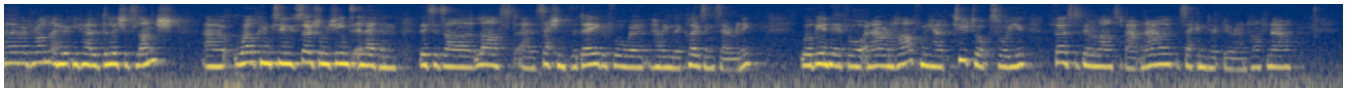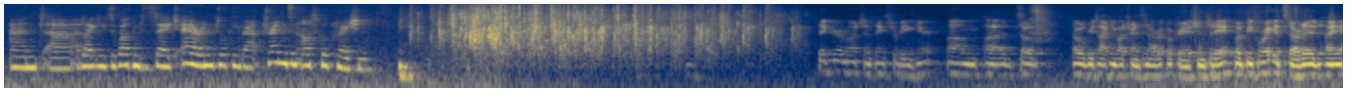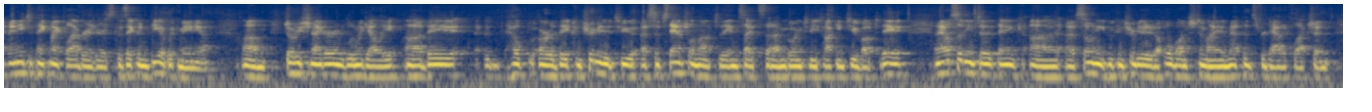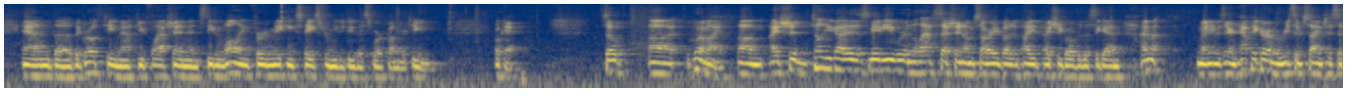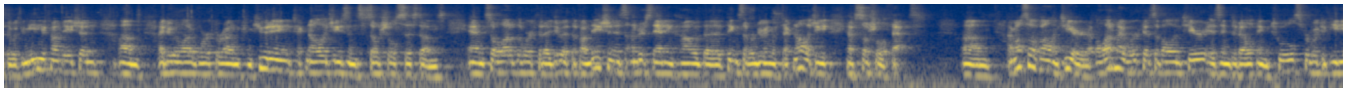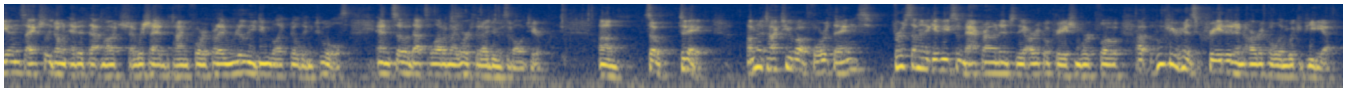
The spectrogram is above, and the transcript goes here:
Hello everyone, I hope you've had a delicious lunch. Uh, welcome to Social Machines 11. This is our last uh, session for the day before we're having the closing ceremony. We'll be in here for an hour and a half and we have two talks for you. The first is going to last about an hour, the second hopefully around half an hour. And uh, I'd like you to welcome to the stage Aaron talking about trends in article creation. Thank you very much, and thanks for being here. Um, uh, so, I will be talking about article creation today, but before I get started, I, I need to thank my collaborators because they couldn't be at Wikimania. Um, Jodi Schneider and Bluma Gelley, uh, they helped or they contributed to a substantial amount to the insights that I'm going to be talking to you about today. And I also need to thank uh, uh, Sony who contributed a whole bunch to my methods for data collection and the, the growth team, Matthew Flaschen and Steven Walling for making space for me to do this work on their team. Okay, so, uh, who am I? Um, I should tell you guys, maybe you were in the last session, I'm sorry, but I, I should go over this again. I'm a, my name is Aaron Halfaker. I'm a research scientist at the Wikimedia Foundation. Um, I do a lot of work around computing, technologies, and social systems. And so a lot of the work that I do at the foundation is understanding how the things that we're doing with technology have social effects. Um, I'm also a volunteer. A lot of my work as a volunteer is in developing tools for Wikipedians. I actually don't edit that much. I wish I had the time for it, but I really do like building tools. And so that's a lot of my work that I do as a volunteer. Um, so today, I'm going to talk to you about four things. First, I'm going to give you some background into the article creation workflow. Uh, who here has created an article in Wikipedia?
